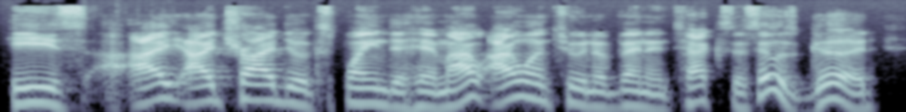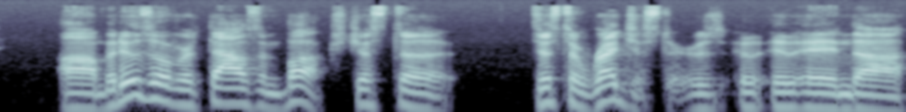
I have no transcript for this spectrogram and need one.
he's I I tried to explain to him. I, I went to an event in Texas. It was good, um, but it was over a thousand bucks just to just to register. It was, and uh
